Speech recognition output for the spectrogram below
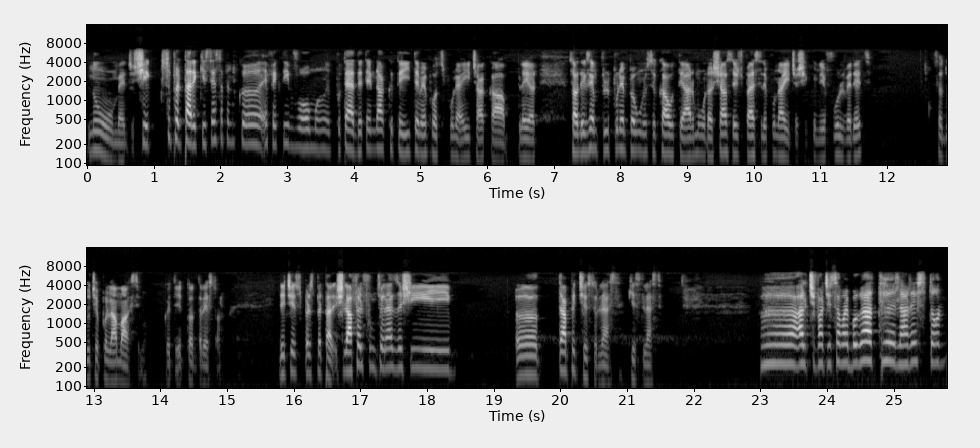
Nu merge. Și e super tare chestia asta pentru că efectiv vom putea determina câte iteme poți pune aici ca player. Sau de exemplu îl punem pe unul să caute armură 6 și pe aia să le pun aici și când e full, vedeți, se duce până la maxim, cât e tot restul. Deci e super super tare. Și la fel funcționează și uh, trape chesturile astea, chestiile astea. Uh, altceva ce s-a mai băgat la Reston?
